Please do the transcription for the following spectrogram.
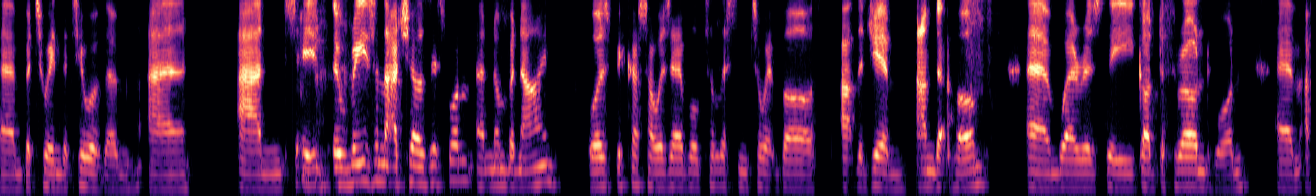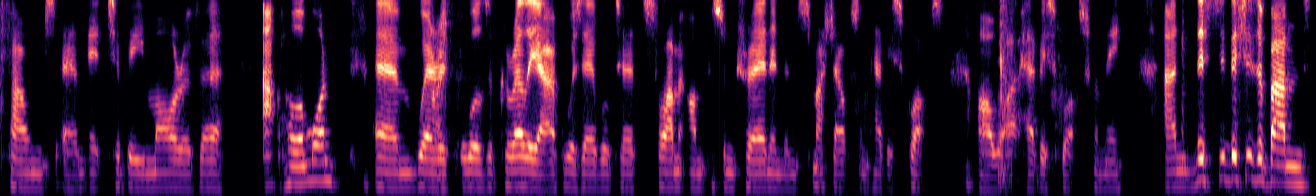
um, between the two of them. Uh, and it, the reason that I chose this one at number nine was because I was able to listen to it both at the gym and at home. Um, whereas the God Dethroned one, um, I found um, it to be more of a at home one. Um, whereas Right. the Wolves of Karelia, I was able to slam it on for some training and smash out some heavy squats, or what heavy squats for me. And this this is a band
